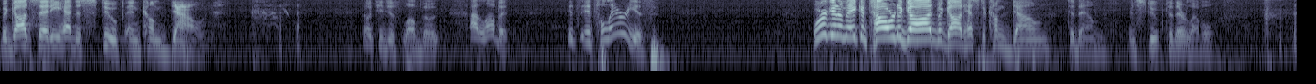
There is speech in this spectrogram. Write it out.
but God said he had to stoop and come down. Don't you just love those? I love it. It's, it's hilarious. We're going to make a tower to God, but God has to come down to them and stoop to their level.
